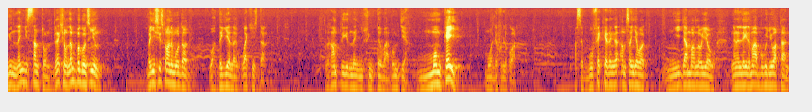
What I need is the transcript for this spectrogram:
Ñun lañ ñu santoon direction la mu bëggoon si ñun ba ñu suspendre mot d'ordre. Wax dëgg yàlla wàcc ñu si dara remplir nañ suñu devoir ba mu jeex. Moom kay moo deful lu ko war. Parce que bu fekkee da nga am sa njaboot ñi jàmmarloo yow nga ne léegi damaa bëgg ñu waxtaan.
